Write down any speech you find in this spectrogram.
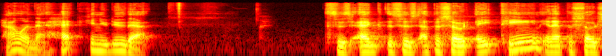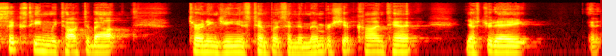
How in the heck can you do that? This is this is episode 18. In episode 16, we talked about turning genius templates into membership content. Yesterday, in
